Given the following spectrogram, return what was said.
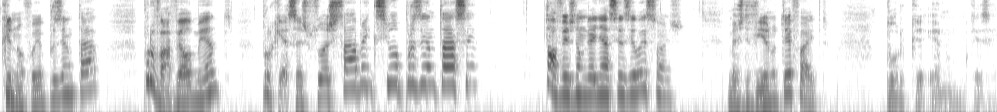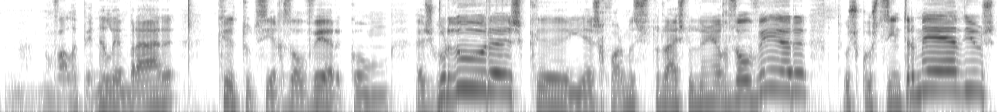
que não foi apresentado, provavelmente porque essas pessoas sabem que se o apresentassem, talvez não ganhassem as eleições. Mas deviam-no ter feito. porque eu não, quer dizer, não, não vale a pena lembrar que tudo se ia resolver com as gorduras, que e as reformas estruturais tudo iam resolver, os custos intermédios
